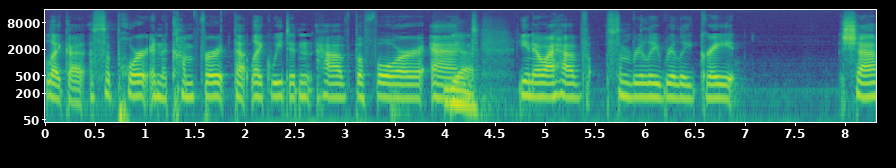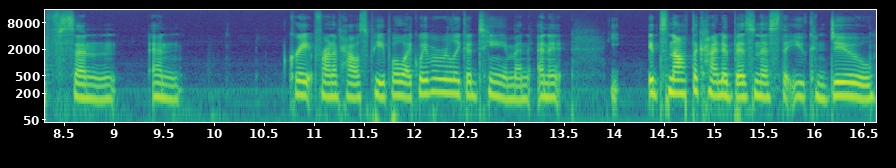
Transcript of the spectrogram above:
like a support and a comfort that like we didn't have before and Yeah. you know i have some really really great chefs and and great front of house people like we have a really good team and and it it's not the kind of business that you can do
